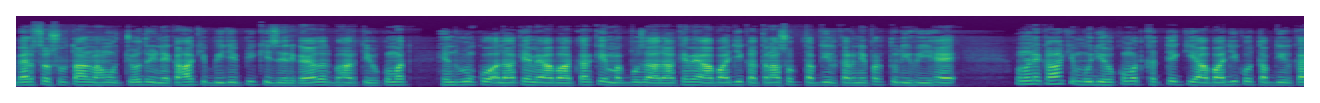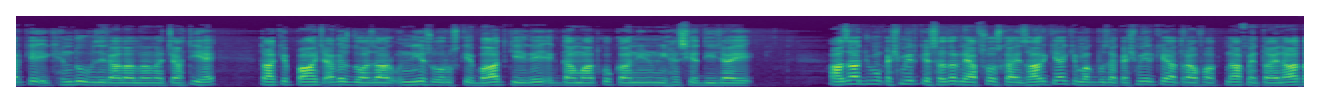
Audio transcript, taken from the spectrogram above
بیرسر سلطان محمود چودھری نے کہا کہ بی جے پی کی زیر قیادت بھارتی حکومت ہندوؤں کو علاقے میں آباد کر کے مقبوضہ علاقے میں آبادی کا تناسب تبدیل کرنے پر تلی ہوئی ہے۔ انہوں نے کہا کہ مودی حکومت خطے کی آبادی کو تبدیل کر کے ایک ہندو وزیر اعلیٰ لانا چاہتی ہے تاکہ پانچ اگست دو ہزار انیس اور اس کے بعد کیے گئے اقدامات کو قانونی حیثیت دی جائے۔ آزاد جموں کشمیر کے صدر نے افسوس کا اظہار کیا کہ مقبوضہ کشمیر کے اطراف اکناف میں تعینات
